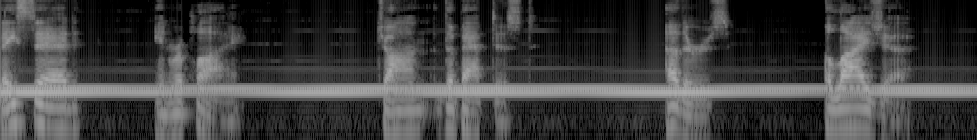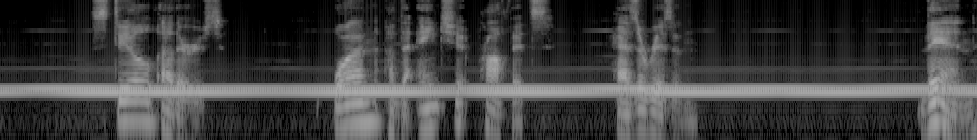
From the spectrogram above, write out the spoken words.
They said in reply, John the Baptist, others, Elijah, still others, one of the ancient prophets has arisen. Then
